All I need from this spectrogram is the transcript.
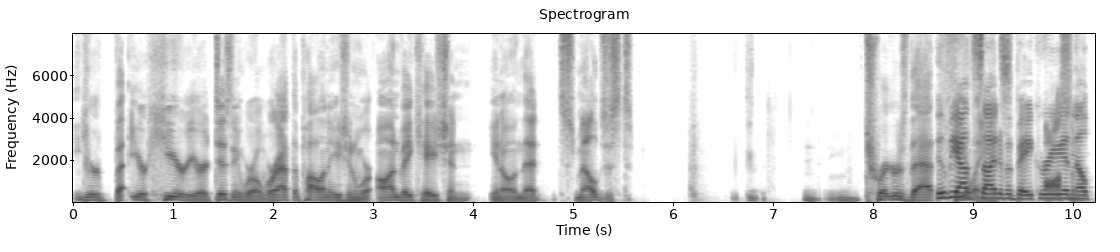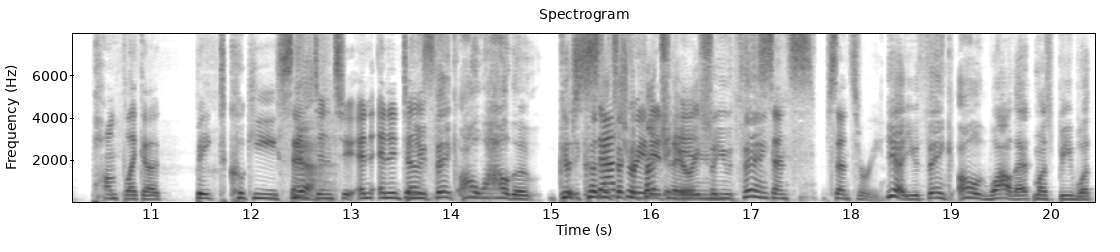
you're you're here. You're at Disney World. We're at the Polynesian. We're on vacation. You know, and that smell just triggers that. It'll be feeling. outside It's of a bakery awesome. and they'll pump like a baked cookie scent Yeah. into, and and it and does. you think, oh wow, the because it's a confectionery, so you think, sense sensory. yeah, you think, oh wow, that must be what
